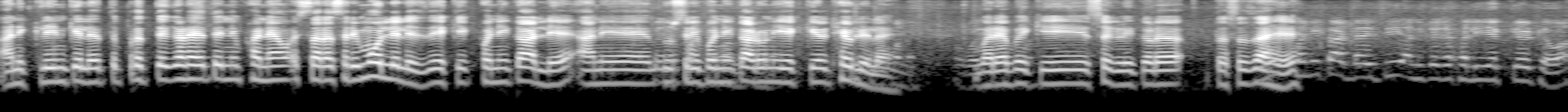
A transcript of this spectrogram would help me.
आणि क्लीन केले तर प्रत्येक घड्या त्यांनी फण्या सरासरी मोडलेले एक एक फणी काढली आणि दुसरी फणी काढून एक केळ ठेवलेला आहे. बऱ्यापैकी सगळीकडं तसंच आहे. फणी काढायची आणि त्याच्याखाली एक केळ ठेवा.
